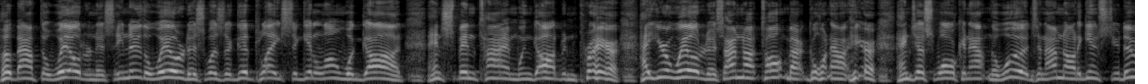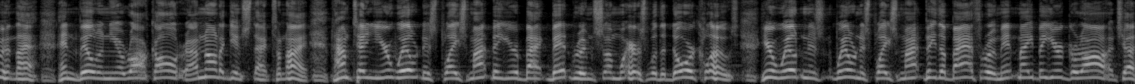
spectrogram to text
about the wilderness, he knew the wilderness was a good place to get along with God and spend time with God in prayer. Hey, your wilderness, I'm not talking about going out here and just walking out in the woods, and I'm not against you doing that and building your rock altar. I'm not against that tonight. I'm telling you, your wilderness place might be your back bedroom somewheres with the door closed. Your wilderness wilderness place might be the bathroom. It may be your garage. Uh,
